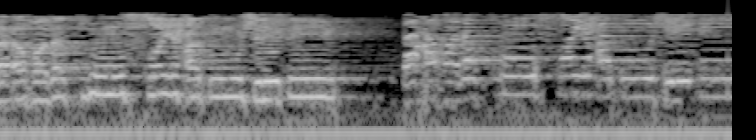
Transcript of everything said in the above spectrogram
فأخذتهم الصيحة مشرقين. فأخذتهم الصيحة مشرقين.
